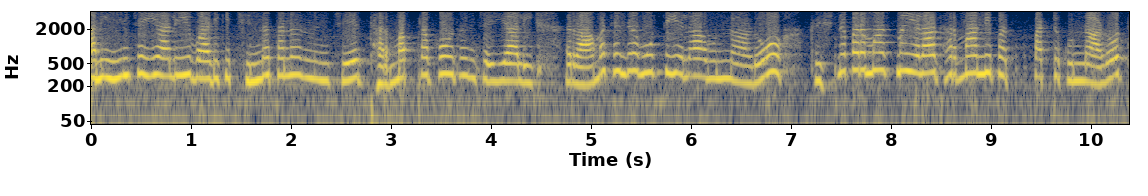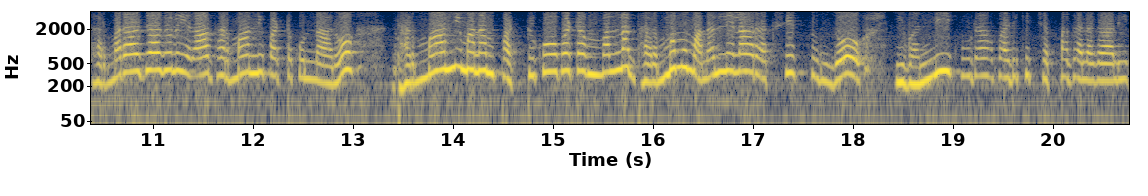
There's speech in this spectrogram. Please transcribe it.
అని ఏం చెయ్యాలి? వాడికి చిన్నతనం నుంచే ధర్మ ప్రబోధం చెయ్యాలి. రామచంద్రమూర్తి ఎలా ఉన్నాడో కృష్ణ పరమాత్మ ఎలా ధర్మాన్ని పట్టుకున్నాడో ధర్మరాజాదులు ఎలా ధర్మాన్ని పట్టుకున్నారో ధర్మాన్ని మనం పట్టుకోవటం వల్ల ధర్మము మనల్ని ఎలా రక్షిస్తుందో ఇవన్నీ కూడా వాడికి చెప్పగలగాలి.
